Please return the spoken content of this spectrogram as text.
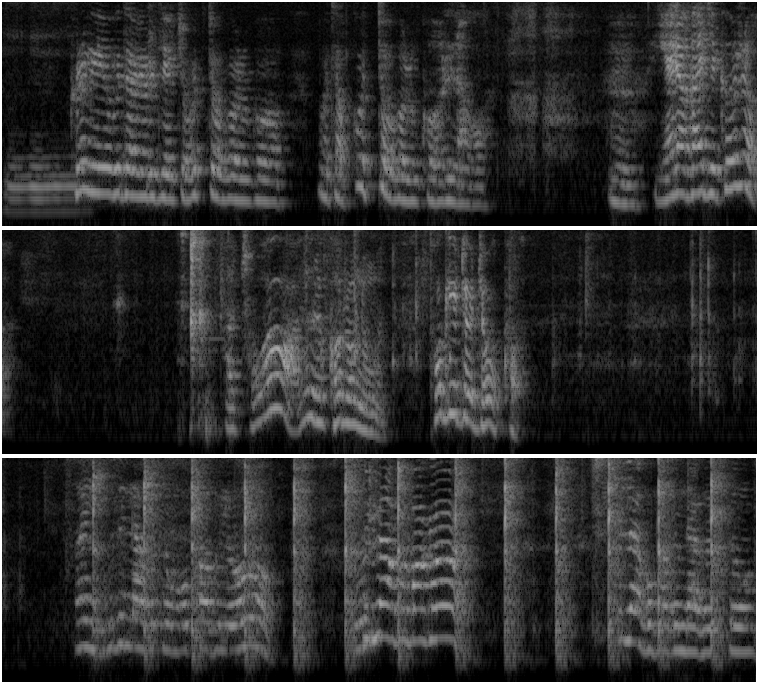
그러게 여기다 이렇게 옷도 걸고 뭐다 꽃도 걸고 하려고 어, 여러 가지 걸어. 아 좋아 이렇게 걸어놓으면 보기도 좋고 아니 묻으려고 또못 박어요? 쓰려고 박아. 쓰려고 박은다고 또.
